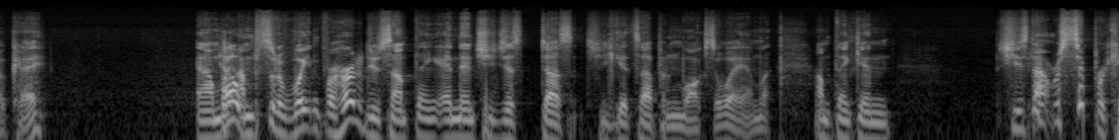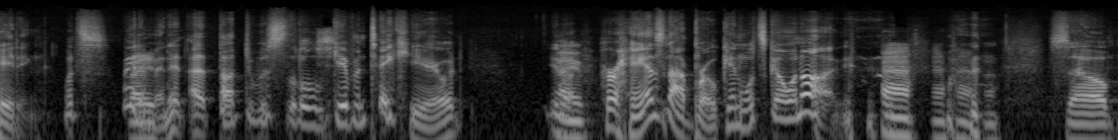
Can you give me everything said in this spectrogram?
"Okay," and I'm Help. I'm sort of waiting for her to do something, and then she just doesn't. She gets up and walks away. I'm like, I'm thinking. She's not reciprocating. What's wait a minute? I thought there was a little give and take here. What, you know, Right. her hand's not broken. What's going on? Uh, uh, uh, uh. So,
